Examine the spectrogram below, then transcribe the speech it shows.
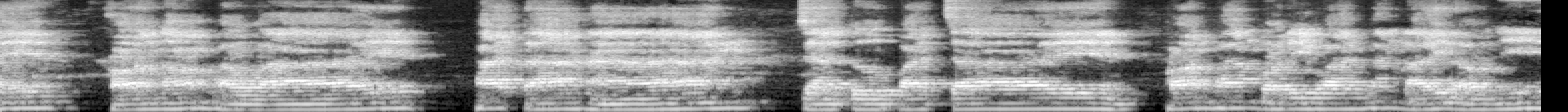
ย ขอน้อมถวายพัตตาหารจตุปัจจัยพร้อมทั้งบริวารทั้งหลายเหล่านี้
